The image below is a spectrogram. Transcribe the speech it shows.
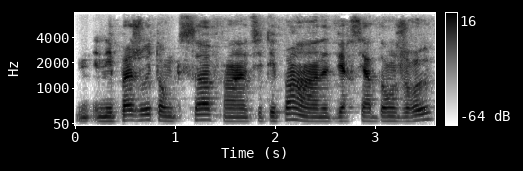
n'ait pas joué tant que ça. Enfin, c'était pas un adversaire dangereux.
